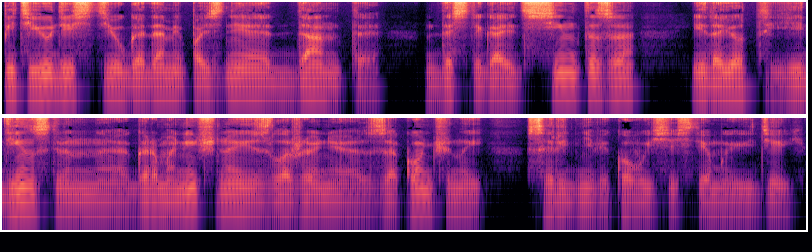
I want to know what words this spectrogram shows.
Пятью-десятью годами позднее Данте достигает синтеза и дает единственное гармоничное изложение законченной средневековой системы идей.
